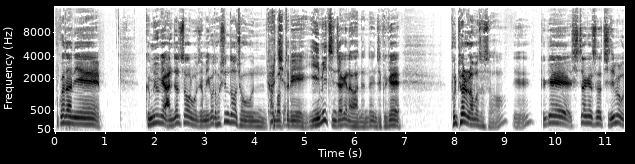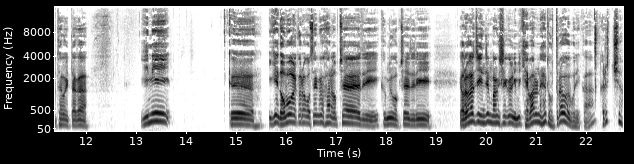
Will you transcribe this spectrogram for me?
국가 단위의 금융의 안전성을 보자면 이것도 훨씬 더 좋은 그렇죠. 방법들이 이미 진작에 나왔는데 이제 그게 불편을 넘어서서 예 그게 시장에서 진입을 못하고 있다가 이미 그 이게 넘어갈 거라고 생각하는 업체들이 금융업체들이 여러 가지 인증 방식을 이미 개발은 해뒀더라고요 보니까 그렇죠.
